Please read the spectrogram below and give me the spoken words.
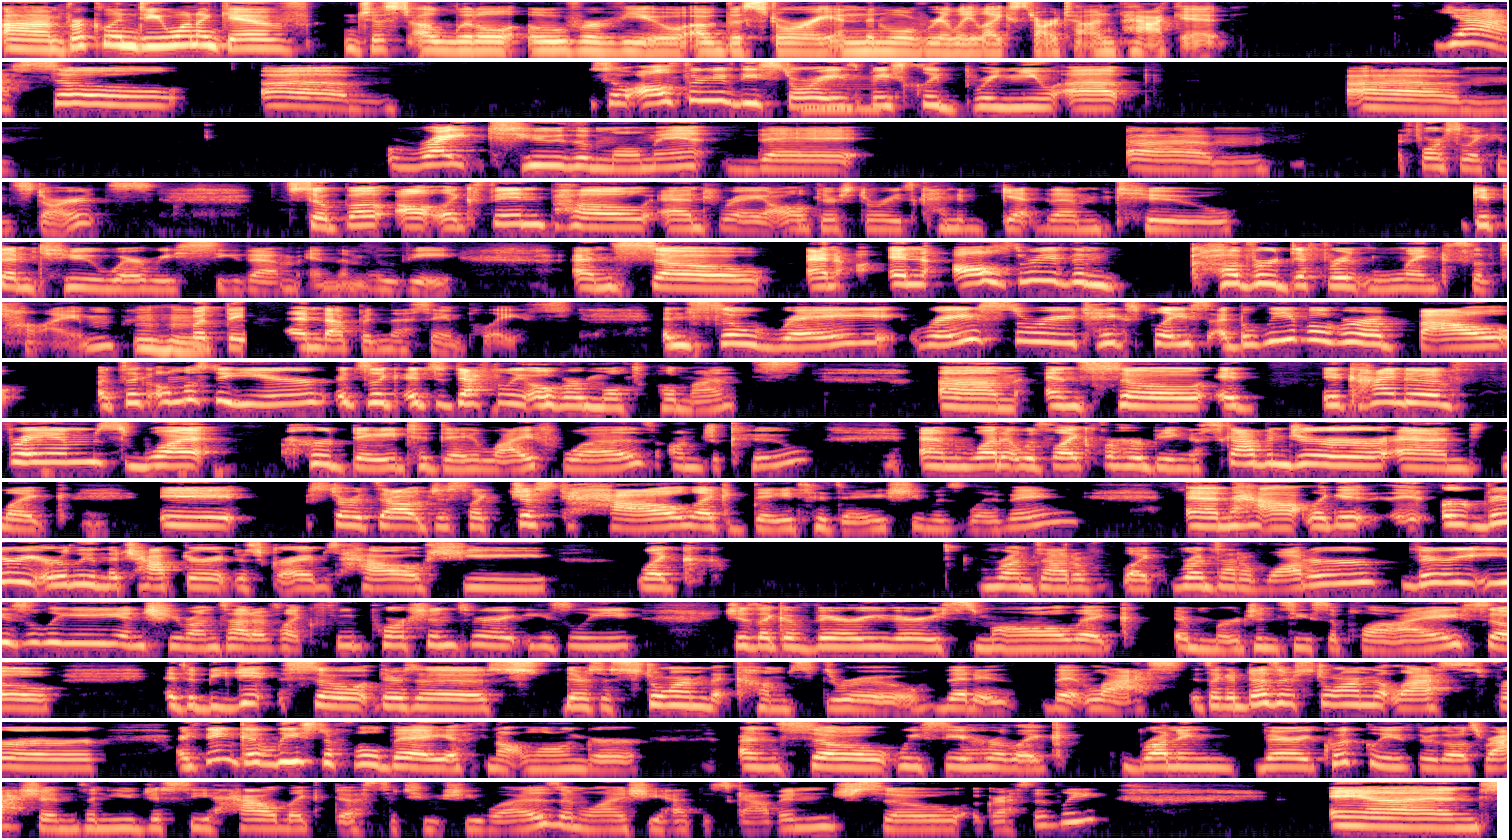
um, Brooklyn, do you want to give just a little overview of the story and then we'll really like start to unpack it? Yeah, so um so all three of these stories Mm-hmm. basically bring you up um right to the moment that um Force Awakens starts. So both all like Finn, Poe, and Rey, all of their stories kind of get them to get them to where we see them in the movie. And so and and all three of them cover different lengths of time, Mhm. but they end up in the same place. And so Rey Rey's story takes place, I believe, over about it's like almost a year. It's like it's definitely over multiple months. Um, and so it it kind of frames what her day to day life was on Jakku and what it was like for her being a scavenger and like it starts out just like just how like day to day she was living and how like it, it or very early in the chapter it describes how she like runs out of like runs out of water very easily and she runs out of like food portions very easily. She has like a very very small like emergency supply. So at the begin so there's a there's a storm that comes through that is that lasts it's like a desert storm that lasts for i think at least a full day if not longer. And so we see her like running very quickly through those rations and you just see how like destitute she was and why she had to scavenge so aggressively. And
